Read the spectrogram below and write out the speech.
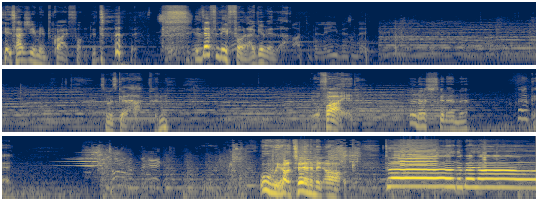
It's actually been quite fun. it's definitely fun. I'll give it that. Hard to believe, isn't it? Something's gonna happen. You're fired. Oh no, it's just gonna end there. Okay. Oh, we got a tournament arc. Tournament arc.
